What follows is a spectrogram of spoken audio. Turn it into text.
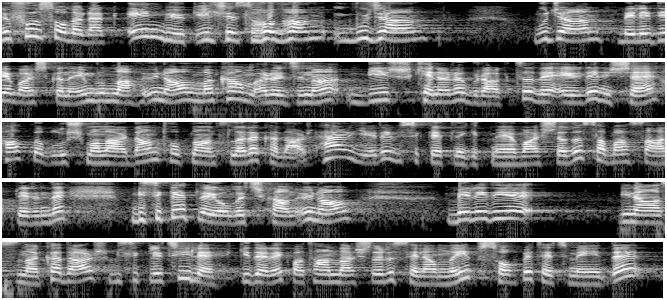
nüfus olarak en büyük ilçesi olan Bucağ'ın Bucağ'ın Belediye Başkanı Emrullah Ünal makam aracına bir kenara bıraktı ve evden işe, halkla buluşmalardan toplantılara kadar her yere bisikletle gitmeye başladı. Sabah saatlerinde bisikletle yola çıkan Ünal, belediye binasına kadar bisikletiyle giderek vatandaşları selamlayıp sohbet etmeyi de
